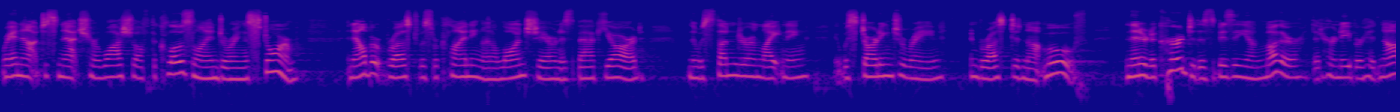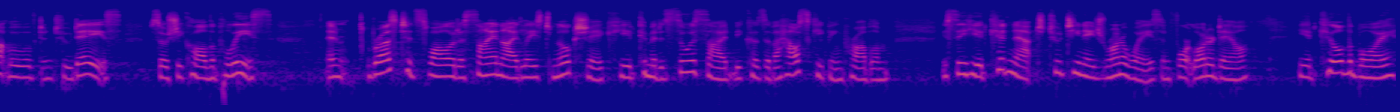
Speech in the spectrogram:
ran out to snatch her wash off the clothesline during a storm. And Albert Brust was reclining on a lawn chair in his backyard, and there was thunder and lightning. It was starting to rain, and Brust did not move. And then it occurred to this busy young mother that her neighbor had not moved in two days so she called the police. And Brust had swallowed a cyanide laced milkshake. He had committed suicide because of a housekeeping problem. You see, he had kidnapped two teenage runaways in Fort Lauderdale. He had killed the boy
